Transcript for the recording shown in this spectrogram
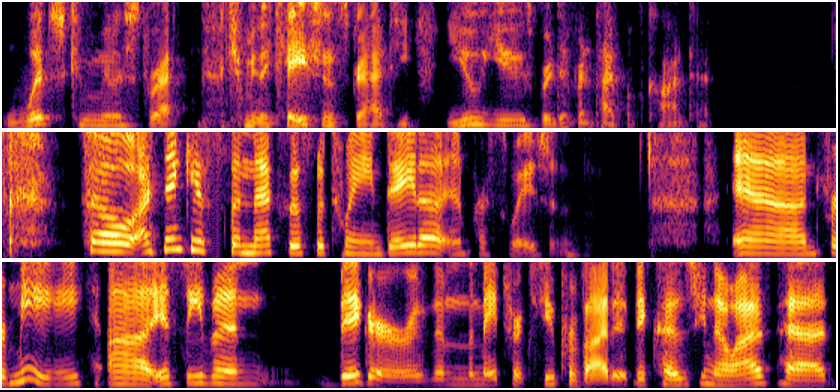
which communication strategy you use for different type of content? So i think it's the nexus between data and persuasion. And for me uh, it's even bigger than the matrix you provided because you know i've had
